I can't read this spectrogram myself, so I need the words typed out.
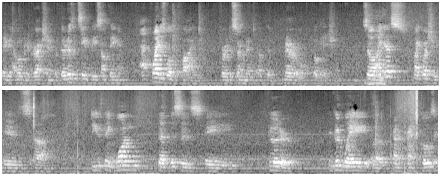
maybe I'm open to correction, but there doesn't seem to be something quite as well defined for discernment of the marital vocation. So mm-hmm. I guess my question is, um, do you think one that this is a good or a good way of kind of transposing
